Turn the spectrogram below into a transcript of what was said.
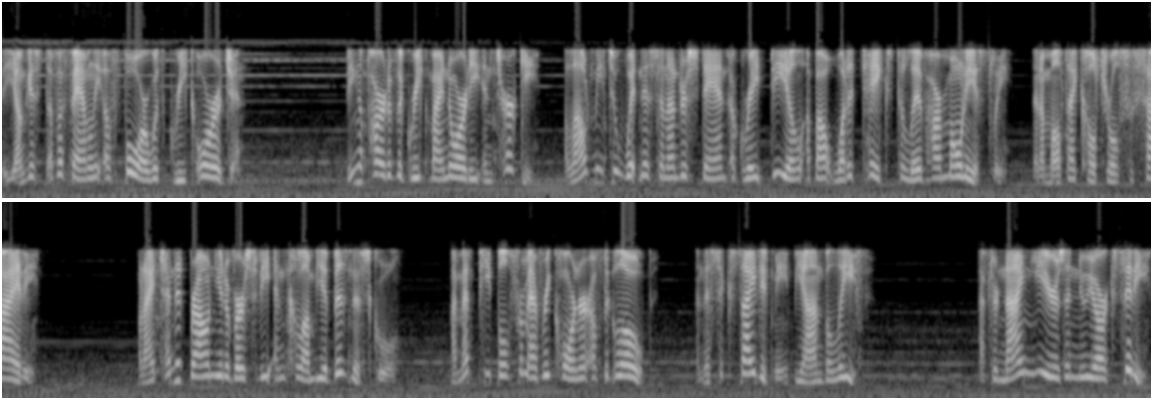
the youngest of a family of four with Greek origin. Being a part of the Greek minority in Turkey allowed me to witness and understand a great deal about what it takes to live harmoniously in a multicultural society. When I attended Brown University and Columbia Business School, I met people from every corner of the globe, and this excited me beyond belief. After nine years in New York City,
